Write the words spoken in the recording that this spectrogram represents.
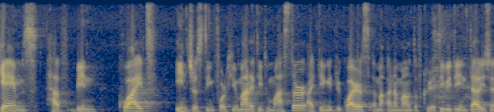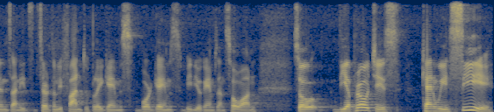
games have been quite interesting for humanity to master. I think it requires an amount of creativity, intelligence, and it's certainly fun to play games, board games, video games, and so on. So the approach is, can we see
